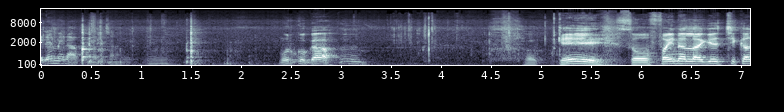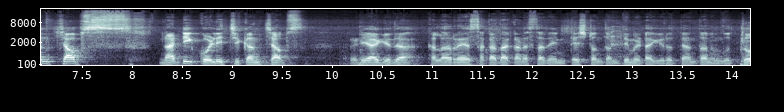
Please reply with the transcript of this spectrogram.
ಎಲೆ ಮೇಲೆ ಹಾಕೊಂಡು ಚೆನ್ನಾಗಿ ಮೂರು ಕುಗ್ಗ ಓಕೆ ಸೊ ಫೈನಲ್ ಆಗಿ ಚಿಕನ್ ಚಾಪ್ಸ್ ನಾಟಿ ಕೋಳಿ ಚಿಕನ್ ಚಾಪ್ಸ್ ರೆಡಿ ಆಗಿದೆ. ಕಲರೇ ಸಖತ್ತಾಗಿ ಕಾಣಿಸ್ತಾ ಇದೆ. ಇನ್ನು ಟೇಸ್ಟ್ ಅಂತ ಅಲ್ಟಿಮೇಟ್ ಆಗಿರುತ್ತೆ ಅಂತ ನನಗೆ ಗೊತ್ತು.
